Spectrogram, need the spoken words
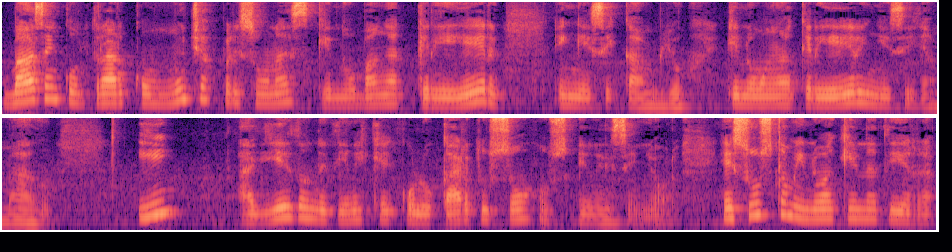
vas a encontrar con muchas personas que no van a creer en ese cambio, que no van a creer en ese llamado. Y allí es donde tienes que colocar tus ojos en el Señor. Jesús caminó aquí en la tierra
